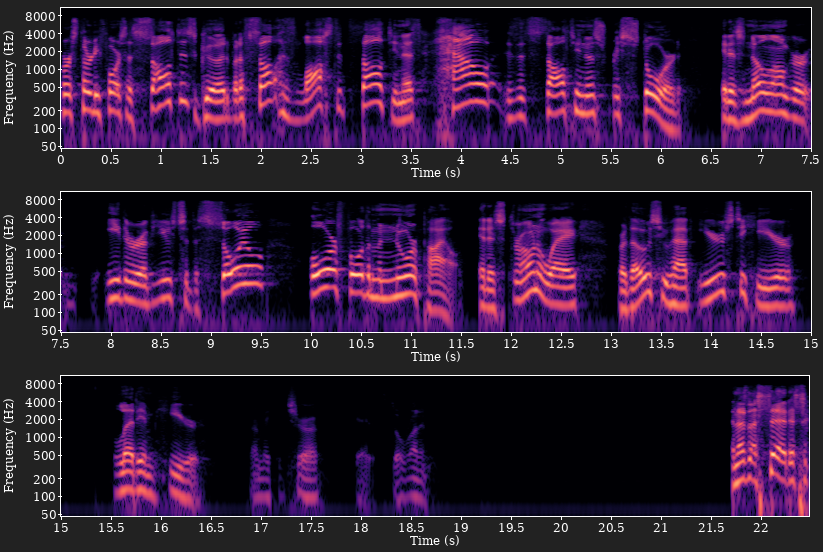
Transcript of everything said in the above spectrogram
verse 34 it says, Salt is good, but if salt has lost its saltiness, how is its saltiness restored? It is no longer either of use to the soil or for the manure pile. It is thrown away. For those who have ears to hear, let him hear. I'm making sure I, okay, it's still running. And as I said,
